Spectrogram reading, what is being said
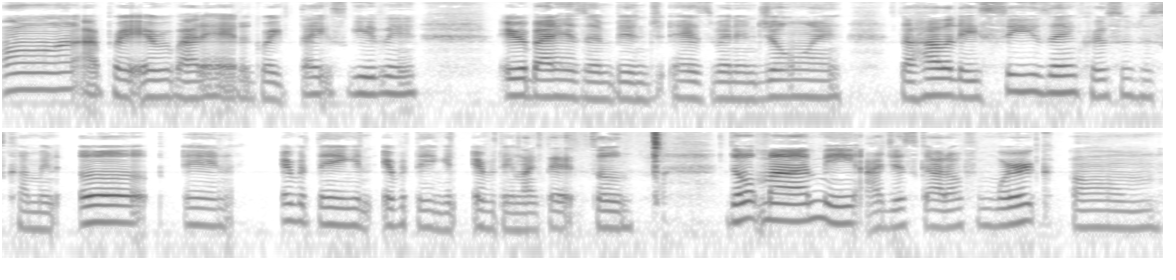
on. I pray everybody had a great Thanksgiving. Everybody has been has been enjoying the holiday season. Christmas is coming up and everything and everything and everything like that. So don't mind me. I just got off from work. Um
